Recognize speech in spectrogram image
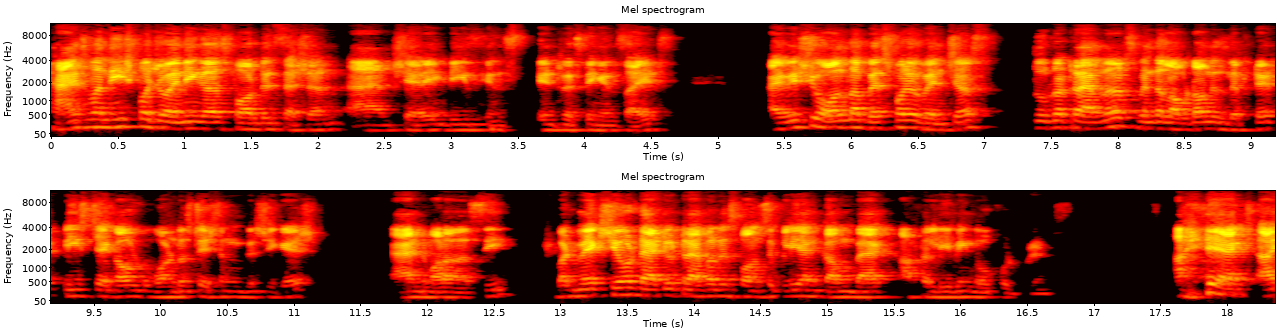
Thanks, Manish, for joining us for this session and sharing these in- interesting insights. I wish you all the best for your ventures. To the travelers, when the lockdown is lifted, please check out Wander Station in Rishikesh and Varanasi. But make sure that you travel responsibly and come back after leaving no footprints. I I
